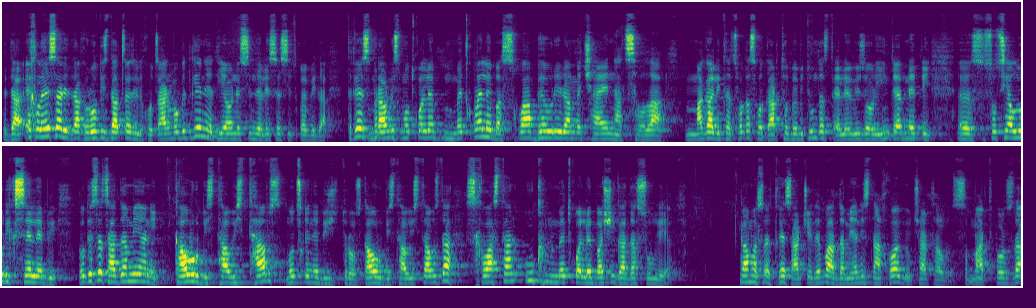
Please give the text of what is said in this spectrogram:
და ეხლა ეს არის და როდის დაწერილი ხო? წარმოგიდგენიათ იოანეს სინელის ეს სიტყვები და დღეს მრავლის მეტყველება სხვა ბევრი რამე ჩაენაცვლა. მაგალითად სხვადასხვა გართობები თუნდაც ტელევიზორი ინტერნეტი სოციალური ქსელები. როდესაც ადამიანი გაურბის თავის თავს მოწყინების დროს გაურბის თავის თავს და სხვასთან უქმ მეტყველებაში გადასულია გამასაც დღეს არ ჭირდება ადამიანის ნახვა ჩართავ smartphones და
